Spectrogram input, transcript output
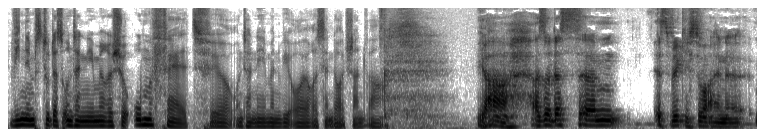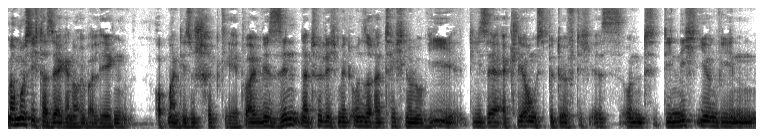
wie nimmst du das unternehmerische Umfeld für Unternehmen wie eures in Deutschland wahr? Ja, also das ähm, ist wirklich so eine, man muss sich da sehr genau überlegen, ob man diesen Schritt geht, weil wir sind natürlich mit unserer Technologie, die sehr erklärungsbedürftig ist und die nicht irgendwie einen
